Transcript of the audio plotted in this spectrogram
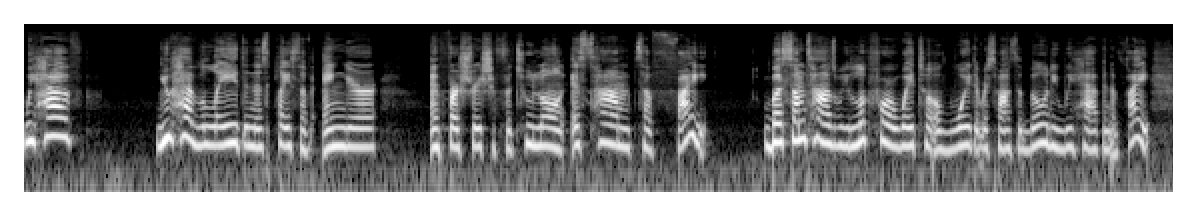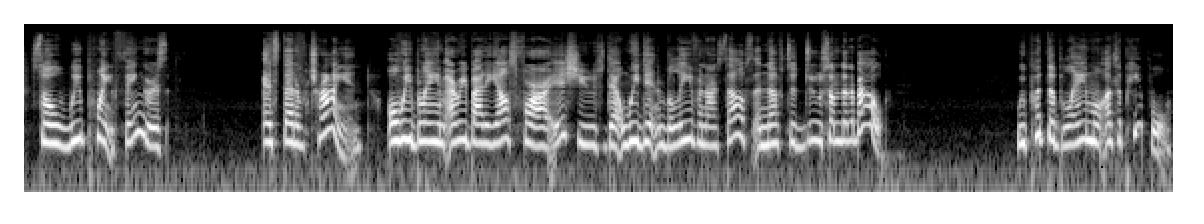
We have you have laid in this place of anger and frustration for too long. It's time to fight. But sometimes we look for a way to avoid the responsibility we have in a fight. So we point fingers instead of trying. Or we blame everybody else for our issues that we didn't believe in ourselves enough to do something about. We put the blame on other people.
